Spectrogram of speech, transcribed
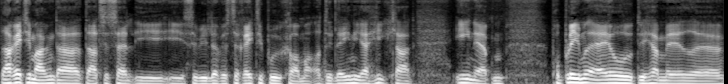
der er rigtig mange, der, der er til salg i, i Sevilla, hvis det rigtige bud kommer, og Delaney er helt klart en af dem. Problemet er jo det her med, øh,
